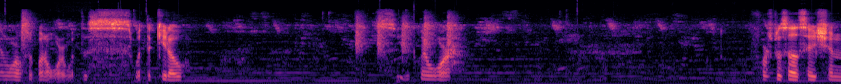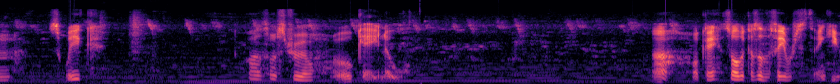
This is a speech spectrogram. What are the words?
And we're also going to war with this, with the kiddo. Let's see, declare war. Force specialization is weak. Oh, this true. Okay, no. Ah, okay. It's all because of the favors. Thank you.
